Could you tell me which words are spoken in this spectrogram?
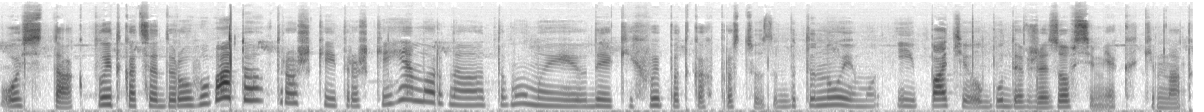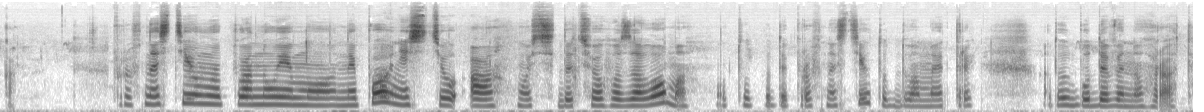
Ось так. Плитка це дороговато трошки і трошки геморно, тому ми в деяких випадках просто забетонуємо і патіо буде вже зовсім як кімнатка. Профнастіл ми плануємо не повністю, а ось до цього залома. Отут буде профнастіл, тут 2 метри, а тут буде виноград.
